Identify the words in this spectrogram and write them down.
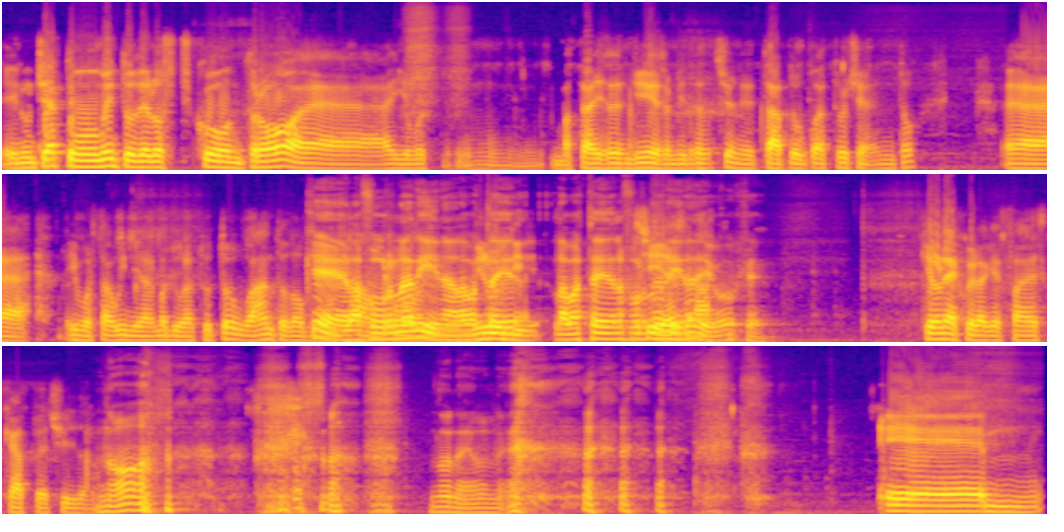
In un certo momento dello scontro, eh, io, mh, battaglia di San Ginesio, abitazione del tardo 400, eh, io portavo quindi l'armatura e tutto quanto. dopo Che è la fornarina, la battaglia, la battaglia della Sì, fornarina, esatto. dico, ok. Che non è quella che fa le scarpe a Citano. No, No, non è, non è. E mh,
